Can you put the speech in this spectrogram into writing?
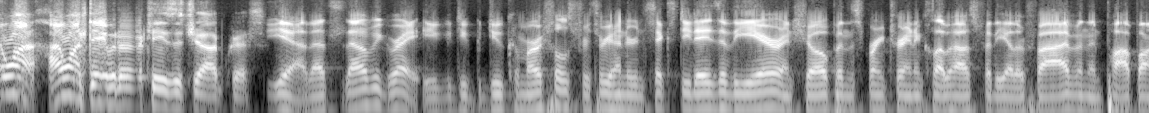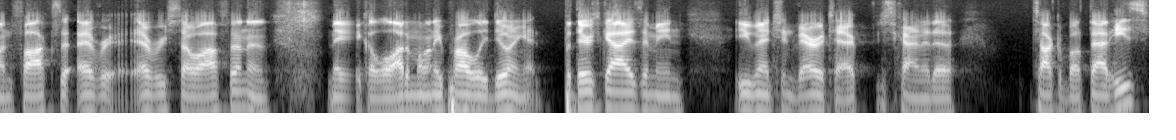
I want I want David Ortiz's job, Chris. Yeah, that's that would be great. You do, do commercials for 360 days of the year and show up in the spring training clubhouse for the other five, and then pop on Fox every every so often and make a lot of money probably doing it. But there's guys. I mean, you mentioned Varitek, just kind of to talk about that. He's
